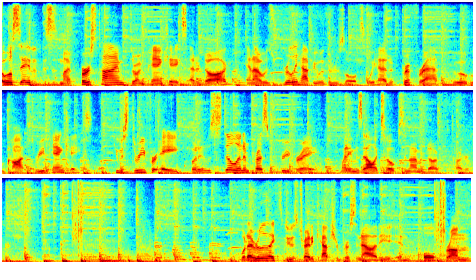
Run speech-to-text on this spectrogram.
will say that this is my first time throwing pancakes at a dog, and I was really happy with the results. We had Riff Raff, who, who caught three pancakes. He was three for eight, but it was still an impressive three for eight. My name is Alex Hopes, and I'm a dog photographer. What I really like to do is try to capture personality and pull from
